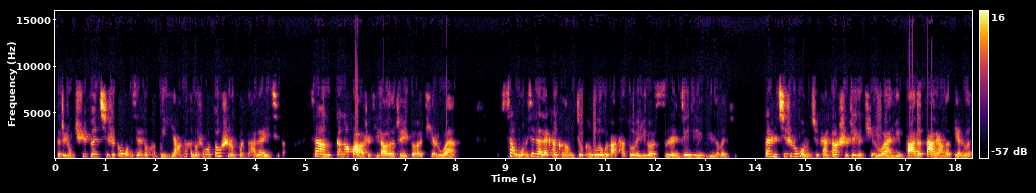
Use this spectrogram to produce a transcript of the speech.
的这种区分，其实跟我们现在都很不一样。它很多时候都是混杂在一起的。像刚刚华老师提到的这个铁路案，像我们现在来看，可能就更多的会把它作为一个私人经济领域的问题。但是其实，如果我们去看当时这个铁路案引发的大量的辩论，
